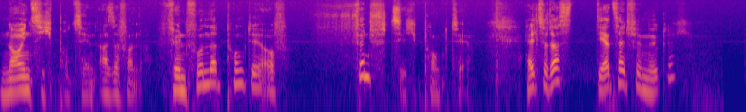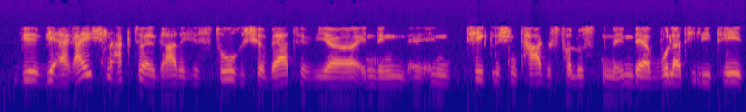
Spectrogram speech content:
90 Prozent, also von 500 Punkte auf 50 Punkte. Hältst du das derzeit für möglich? Wir, wir erreichen aktuell gerade historische Werte, wir in den in täglichen Tagesverlusten, in der Volatilität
